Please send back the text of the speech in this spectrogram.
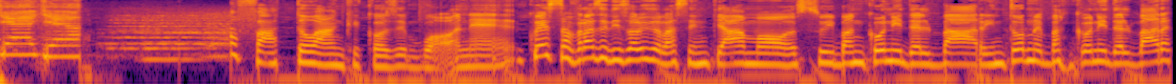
yeah, yeah, ha fatto anche cose buone. Questa frase di solito la sentiamo sui banconi del bar, intorno ai banconi del bar,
